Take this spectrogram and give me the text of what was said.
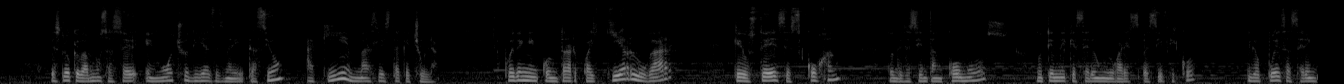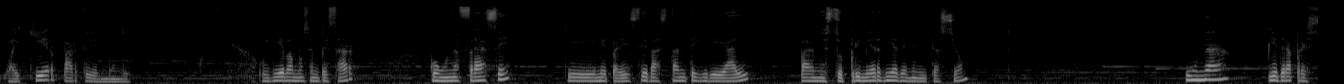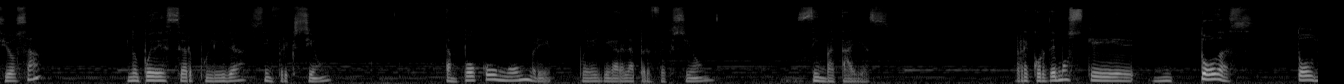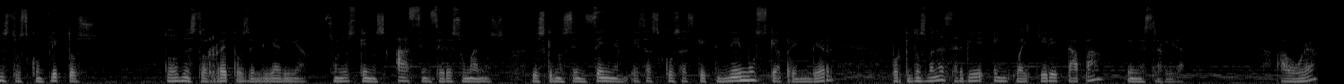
Es lo que vamos a hacer en ocho días de meditación aquí en Más Lista que Chula. Pueden encontrar cualquier lugar que ustedes escojan donde se sientan cómodos. No tiene que ser un lugar específico y lo puedes hacer en cualquier parte del mundo. Hoy día vamos a empezar con una frase que me parece bastante ideal para nuestro primer día de meditación. Una piedra preciosa no puede ser pulida sin fricción Tampoco un hombre puede llegar a la perfección sin batallas. Recordemos que todas, todos nuestros conflictos, todos nuestros retos del día a día son los que nos hacen seres humanos, los que nos enseñan esas cosas que tenemos que aprender porque nos van a servir en cualquier etapa de nuestra vida. Ahora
